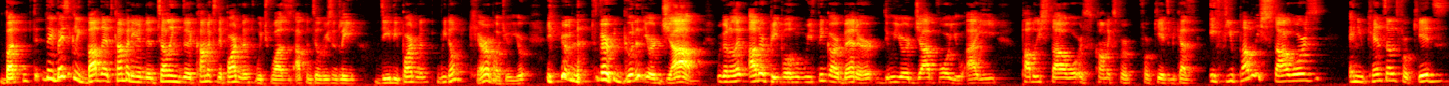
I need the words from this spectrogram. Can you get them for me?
But they basically bought that company and they're telling the comics department, which was up until recently the department, we don't care about you. You're you're not very good at your job. We're gonna let other people who we think are better do your job for you, i.e., publish Star Wars comics for, for kids because if you publish Star Wars and you can't sell it for kids,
